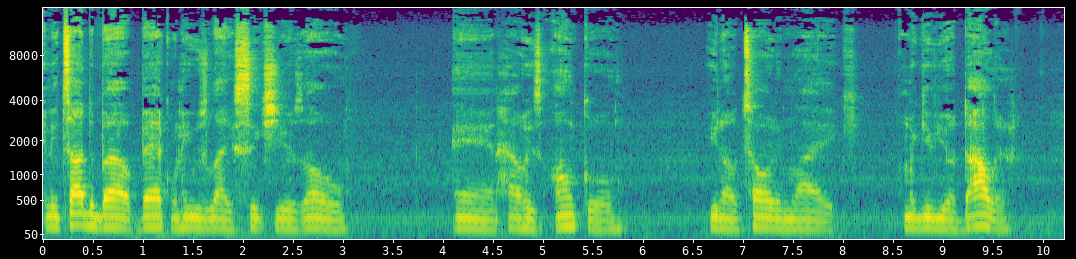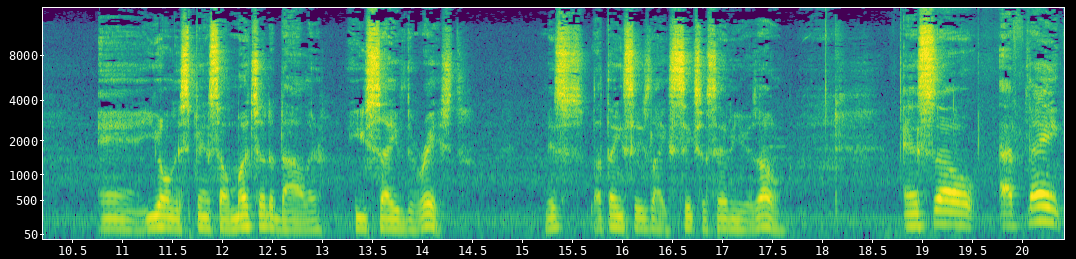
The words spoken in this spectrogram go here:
and he talked about back when he was like six years old and how his uncle, you know, told him like, I'm gonna give you a dollar and you only spend so much of the dollar, you save the rest. This I think he's like six or seven years old. And so I think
